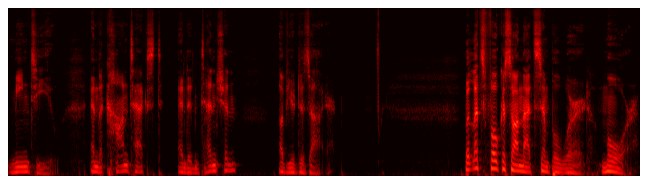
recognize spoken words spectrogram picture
mean to you and the context and intention of your desire. But let's focus on that simple word, more.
